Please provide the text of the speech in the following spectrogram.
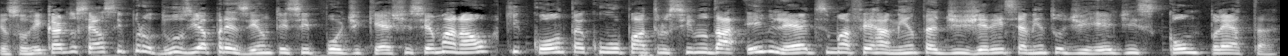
Eu sou Ricardo Celso e produzo e apresento esse podcast semanal que conta com o patrocínio da MLabs, uma ferramenta de gerenciamento de redes completa.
